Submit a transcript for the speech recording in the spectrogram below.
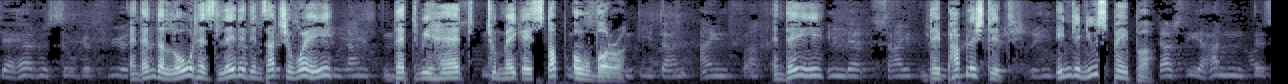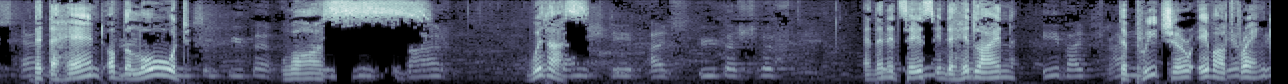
And then the Lord has led it in such a way that we had to make a stopover. And they, they published it in the newspaper that the hand of the Lord was with us. And then it says in the headline, the preacher Ewald Frank,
